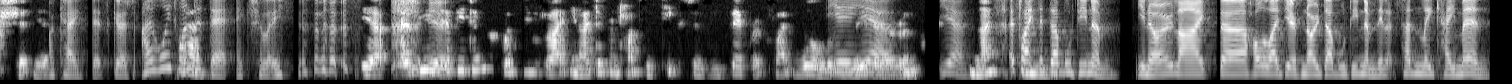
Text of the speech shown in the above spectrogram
shit! Yeah. Okay, that's good. I always wondered yeah. that actually. yeah, if you yeah. if you do it with things like you know different types of textures and fabrics like wool and yeah, leather and yeah, you know? it's like mm. the double denim. You know, like the whole idea of no double denim. Then it suddenly came in,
